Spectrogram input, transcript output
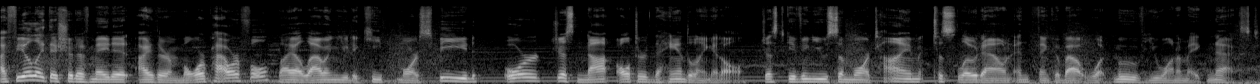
I feel like they should have made it either more powerful by allowing you to keep more speed, or just not altered the handling at all, just giving you some more time to slow down and think about what move you want to make next.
